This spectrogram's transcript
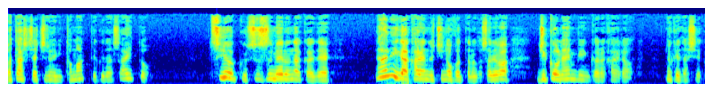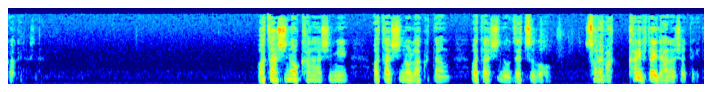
私たちのように泊まってくださいと強く進める中で何が彼のうちに残ったのかそれは自己憐憫から彼らを抜け出していくわけですね。私の悲しみ私の落胆私の絶望そればっかり二人で話し合ってきた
